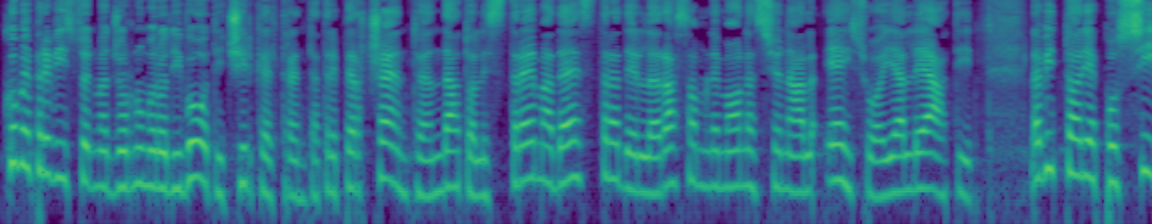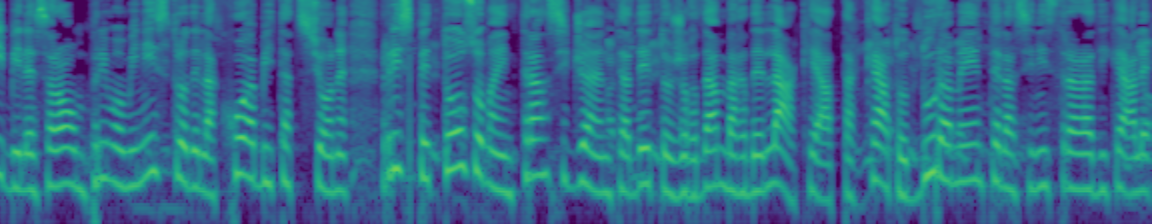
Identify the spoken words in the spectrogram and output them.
Come previsto il maggior numero di voti, circa il 33%, è andato all'estrema destra del Rassemblement National e ai suoi alleati. La vittoria è possibile, sarà un primo ministro della coabitazione, rispettoso ma intransigente, ha detto Jordan Bardella, che ha attaccato duramente la sinistra radicale,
